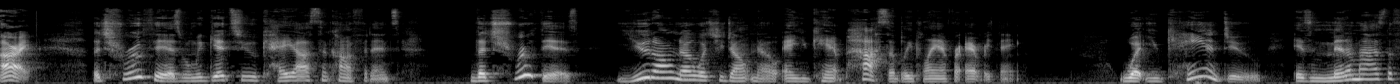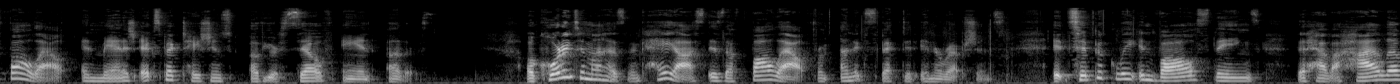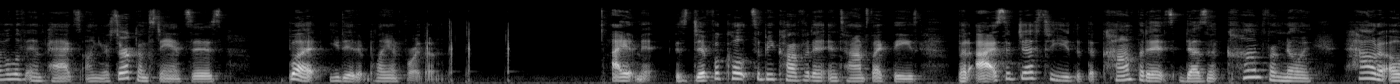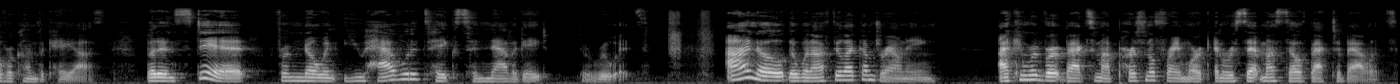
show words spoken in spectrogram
All right. The truth is, when we get to chaos and confidence, the truth is you don't know what you don't know and you can't possibly plan for everything. What you can do is minimize the fallout and manage expectations of yourself and others. According to my husband, chaos is the fallout from unexpected interruptions. It typically involves things that have a high level of impacts on your circumstances, but you didn't plan for them. I admit it's difficult to be confident in times like these, but I suggest to you that the confidence doesn't come from knowing how to overcome the chaos, but instead from knowing you have what it takes to navigate through it. I know that when I feel like I'm drowning, I can revert back to my personal framework and reset myself back to balance.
